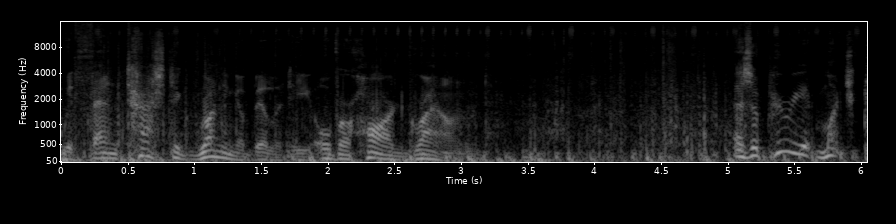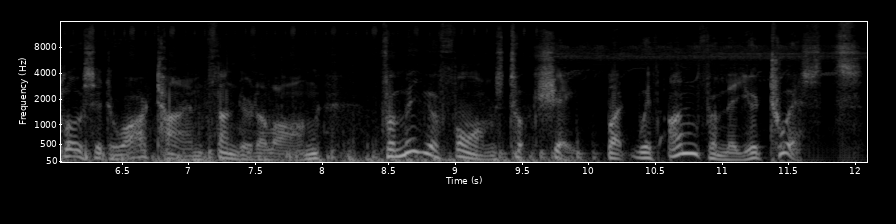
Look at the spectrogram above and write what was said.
with fantastic running ability over hard ground. As a period much closer to our time thundered along, familiar forms took shape, but with unfamiliar twists.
